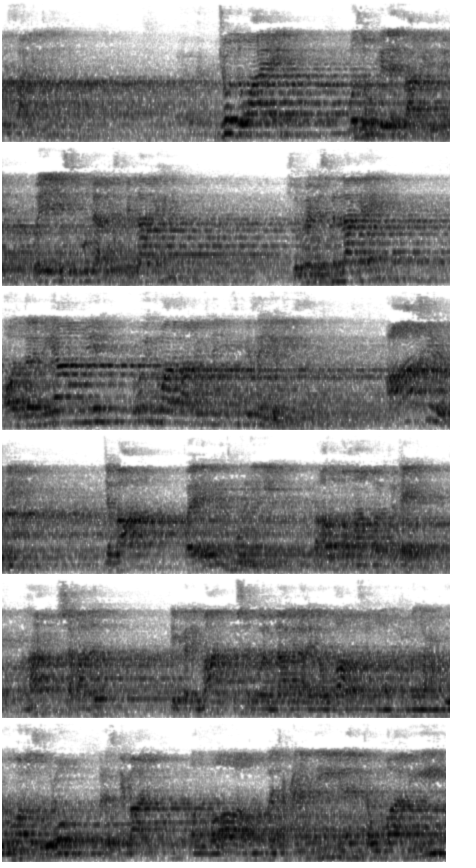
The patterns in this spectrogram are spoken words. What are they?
یہ ثابت نہیں جو دعائیں وضو کے لیے ثابت ہے وہ یہ شروع میں بسم اللہ کہیں؟ شروع میں بسم اللہ کہیں۔ اور درمیان میں کوئی دعا ثابت نہیں، کسی بھی صحیح حدیث آخر میں جب آپ پیر بھی دھو لیے تو اب وہاں پر جو ہے وہاں شہادت کے کلمات اشهد ان لا اله الا الله واشهد ان محمدا عبده ورسوله پھر اس کے بعد اللهم اجعلني من التوابين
